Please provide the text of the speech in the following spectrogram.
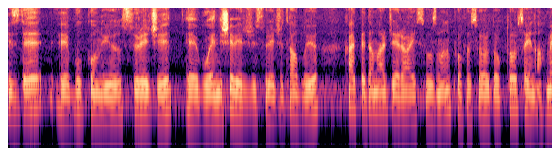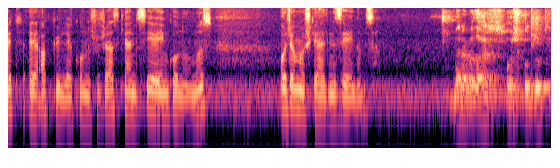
Biz de e, bu konuyu, süreci, e, bu endişe verici süreci, tabloyu kalp ve damar cerrahisi uzmanı Profesör Doktor Sayın Ahmet e, Akgül ile konuşacağız. Kendisi yayın konuğumuz. Hocam hoş geldiniz yayınımıza. Merhabalar, hoş bulduk.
